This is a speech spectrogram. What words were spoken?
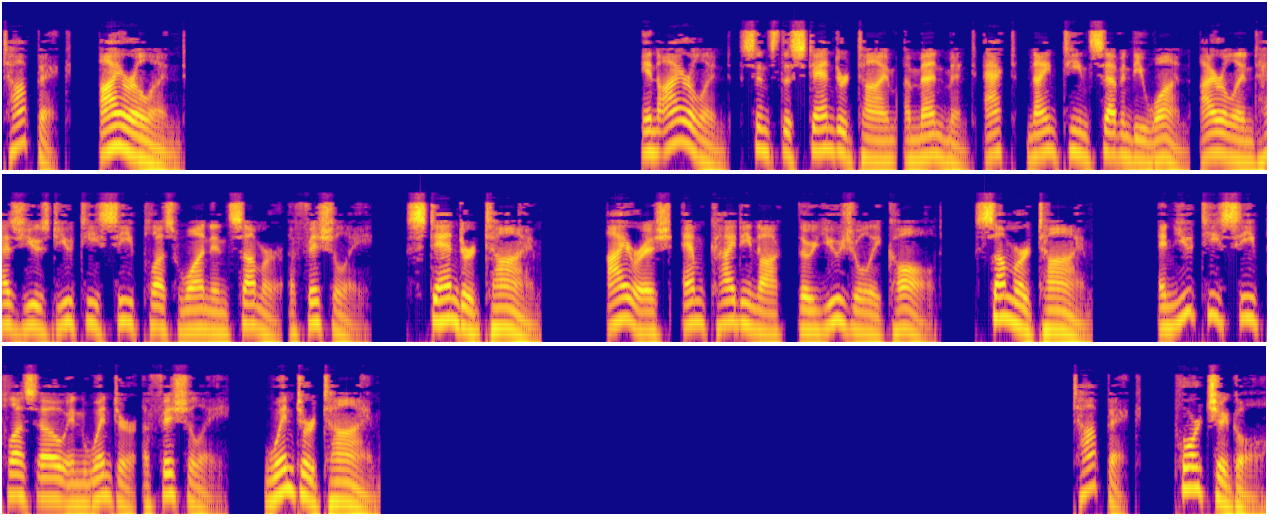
Topic Ireland. In Ireland, since the Standard Time Amendment Act 1971, Ireland has used UTC plus 1 in summer officially Standard Time Irish M though usually called summer time and UTC plus O in winter officially, winter time. Topic: Portugal.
